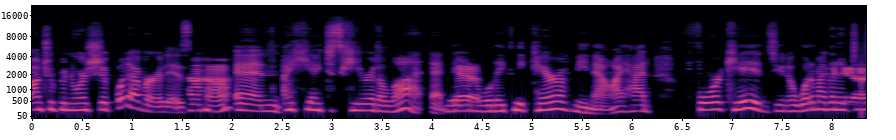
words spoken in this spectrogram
entrepreneurship, whatever it is. Uh-huh. And I, I just hear it a lot that, yeah. they, you know, well, they take care of me now. I had four kids. You know, what am I going to yeah.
